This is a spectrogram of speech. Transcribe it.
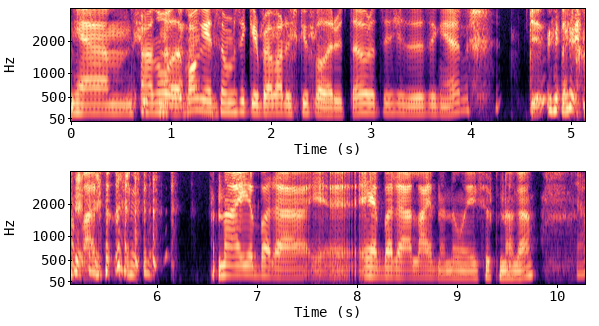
Ja, nå er det mange som sikkert ble veldig skuffa der ute over at ikke du er singel. Du, det kan være det. Nei, jeg bare, jeg, er bare alene nå i 14 dager. Ja.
